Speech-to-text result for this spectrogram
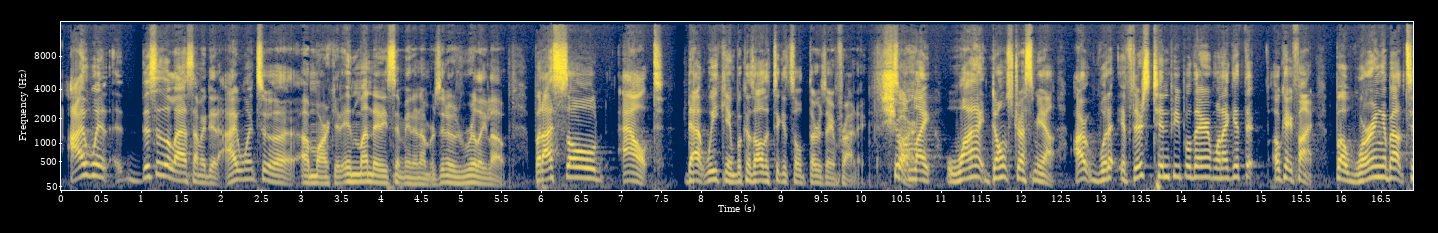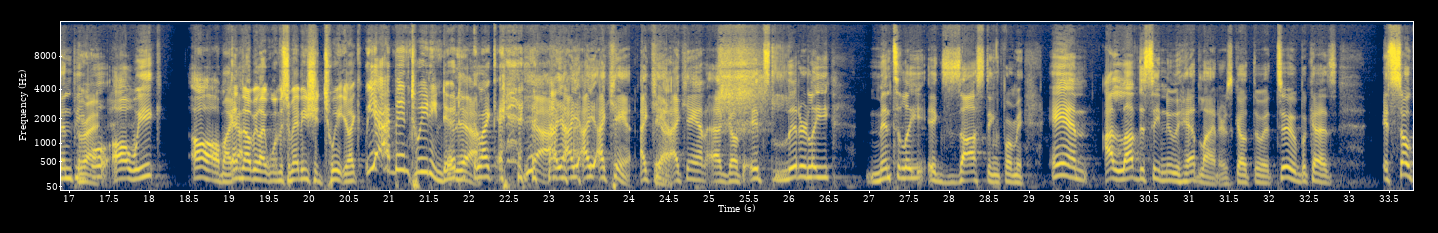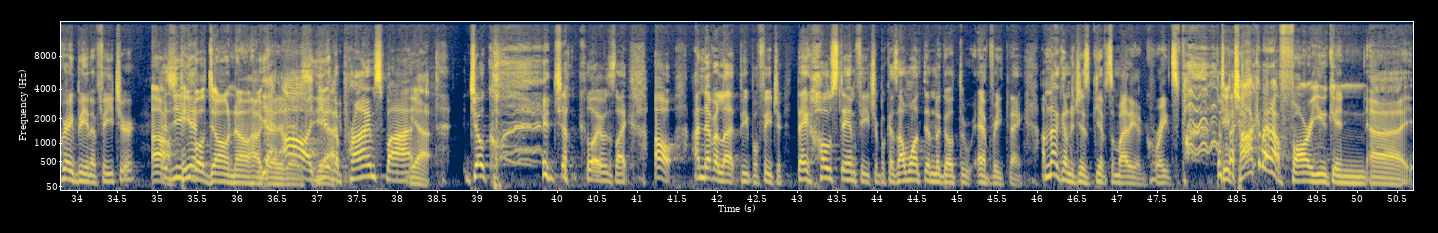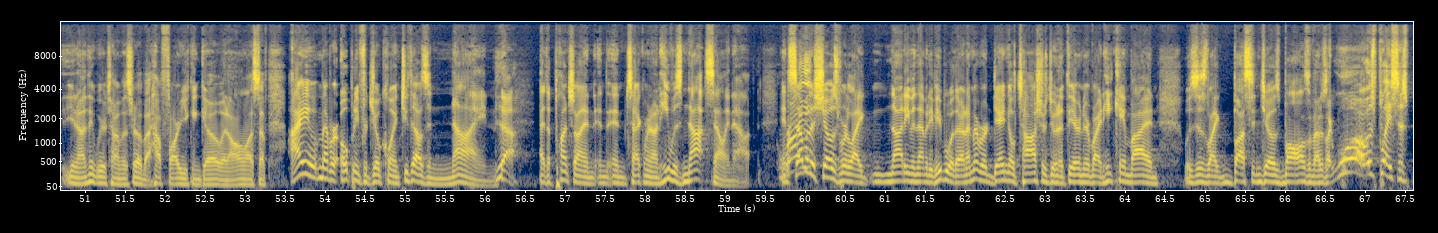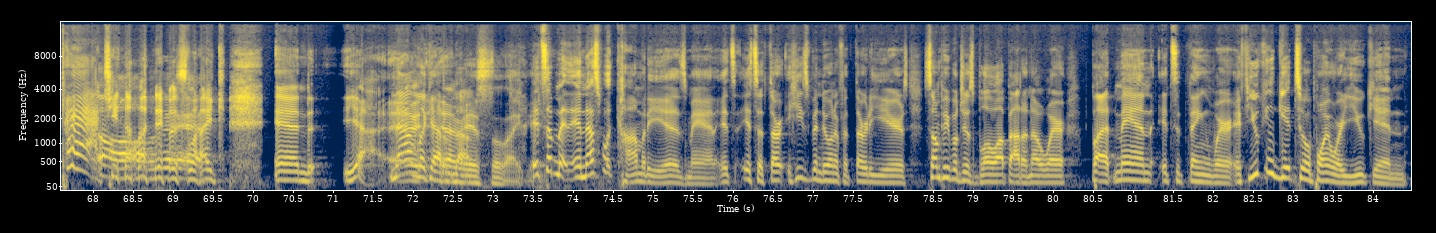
I went. This is the last time I did. it. I went to a, a market in Monday. They sent me the numbers and it was really low, but I sold out that weekend because all the tickets sold Thursday and Friday. Sure. So. I'm like, why? Don't stress me out. I, what if there's ten people there when I get there? Okay, fine. But worrying about ten people Right. all week. Oh my god! and they'll be like, well, so maybe you should tweet. You're like, yeah, I've been tweeting, dude. Yeah. Like, yeah, I, I, I, I can't. I can't. Yeah. I can't uh, go. Through. It's literally mentally exhausting for me. And I love to see new headliners go through it too because it's so great being a feature. oh, people get- don't know how yeah, good it is. oh, you're in the prime spot. Yeah. Jo Koy, Jo Koy was like, "Oh, I never let people feature. They host and feature because I want them to go through everything. I'm not going to just give somebody a great spot." Dude, talk about how far you can, uh, you know, I think we were talking about this earlier about how far you can go and all that stuff. I remember opening for Jo Koy in 2009. Yeah. At the Punchline in, in Sacramento, and he was not selling out. And some of the shows were like not even that many people were there. And I remember Daniel Tosh was doing a theater nearby, and he came by and was just like busting Jo's balls about. it. I was like, "Whoa, this place is packed!" you oh, know, Oh, and it was like, and yeah. Now look at him. I mean, though. it's like, It's a and that's what comedy is, man. It's it's a thir- he's been doing it for 30 years. Some people just blow up out of nowhere, but man, it's a thing where if you can get to a point where you can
